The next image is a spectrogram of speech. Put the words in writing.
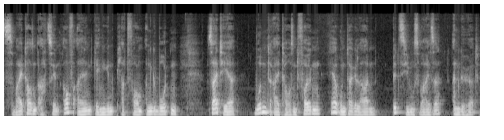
2018 auf allen gängigen Plattformen angeboten. Seither wurden 3000 Folgen heruntergeladen bzw. angehört.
